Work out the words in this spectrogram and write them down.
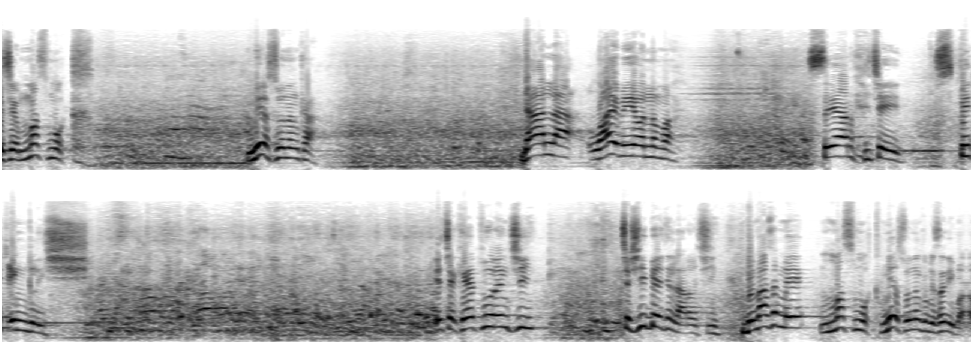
ya ce masmuk me sunanka? Dan Allah waye bai yi wannan ba? Sai yaron ya ce speak english. Ya ce kai turanci. Ce shi bai jin larabci. Bai ma san me masmuk me sunan ka bai sani ba.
